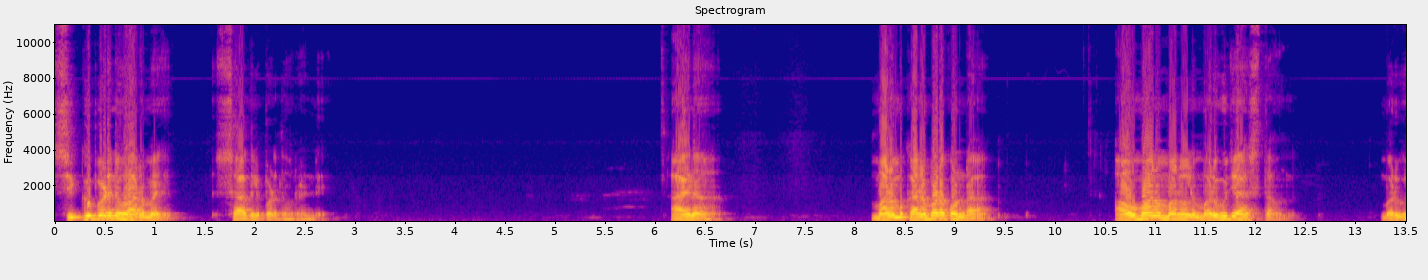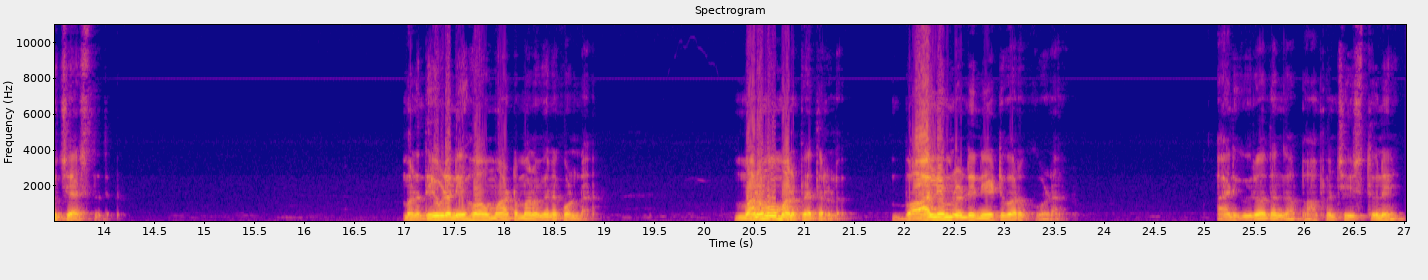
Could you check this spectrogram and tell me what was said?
సిగ్గుపడిన వారమై సాగిలి పడదాం రండి. ఆయన మనం కనబడకుండా అవమానం మనల్ని మరుగు చేస్తూ ఉంది. మరుగు చేస్తుంది. మన దేవుడు నిహో మాట మనం వినకుండా మనము మన పితరులు బాల్యం నుండి నేటి వరకు కూడా ఆయనకు విరోధంగా పాపం చేస్తూనే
